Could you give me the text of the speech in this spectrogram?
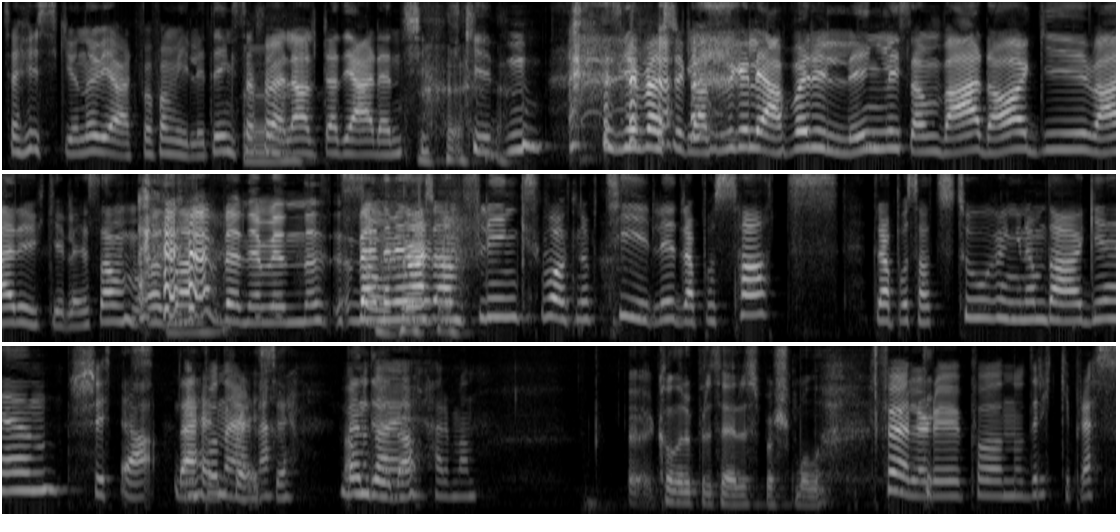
Så jeg husker jo når vi har vært på familieting, så føler jeg alltid at jeg er den shit-kiden. Husker I første klasse skulle jeg på rulling liksom hver dag i hver uke, liksom. Og så Benjamin så Benjamin er sånn flink, skal våkne opp tidlig, dra på sats. Dra på sats to ganger om dagen. Shit. Ja, det er helt crazy. Men du, da? Herman? Eh, Kan du repetere spørsmålet? Føler du på noe drikkepress?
